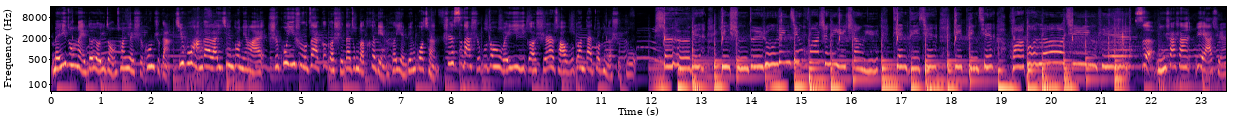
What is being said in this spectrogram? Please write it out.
每一种美都有一种穿越时空之感，几乎涵盖了一千多年来石窟艺术在各个时代中的特点和演变过程，是四大石窟中唯一一个十二朝无断代作品的石窟。山河边，英雄遁入林间，化成一场雨。天地间，一平线划破了青天。四鸣沙山月牙泉。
